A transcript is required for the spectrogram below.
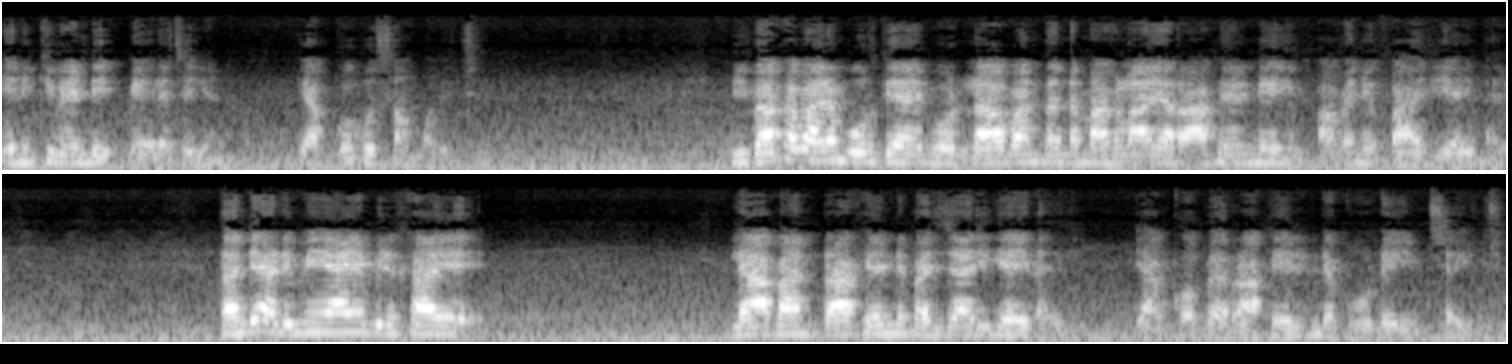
എനിക്ക് വേണ്ടി വേല ചെയ്യണം. യാക്കോബ് സമ്മതിച്ചു. വിവാഹകാലം പൂർത്തിയായപ്പോൾ ലാബാൻ തന്റെ മകളായ റാഹേലിനെയും അവന് ഭാര്യയായി നൽകി. തന്റെ അടിമയായ ബിൽഹായെ ലാബാൻ റാഹേലിന് പരിചാരികയായി നൽകി. യാക്കോബ് റാഹേലിന്റെ കൂടെയും ശയിച്ചു.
